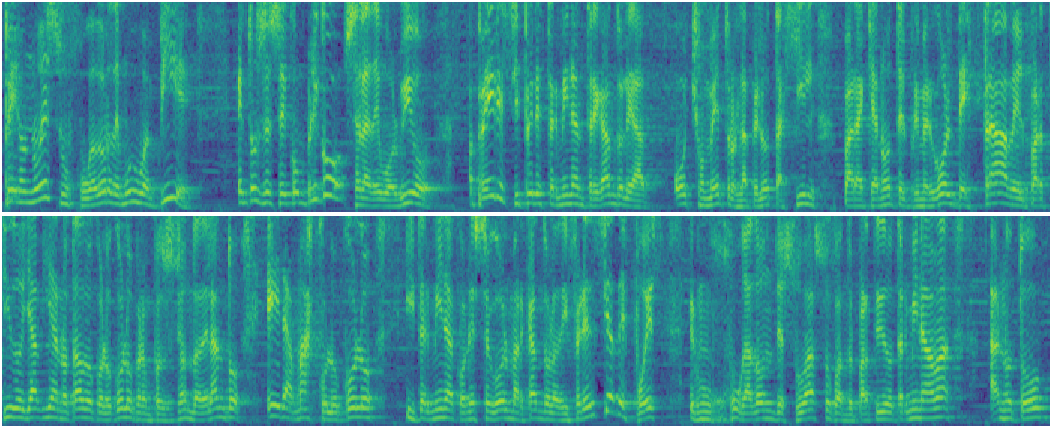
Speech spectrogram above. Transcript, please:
pero no es un jugador de muy buen pie. Entonces se complicó, se la devolvió a Pérez y Pérez termina entregándole a 8 metros la pelota a Gil para que anote el primer gol, destrabe el partido, ya había anotado Colo Colo pero en posición de adelanto, era más Colo Colo y termina con ese gol marcando la diferencia. Después, en un jugadón de Suazo, cuando el partido terminaba, anotó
